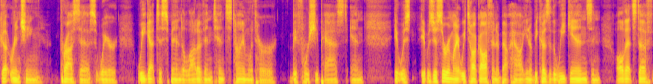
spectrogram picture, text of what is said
gut wrenching process where we got to spend a lot of intense time with her before she passed, and it was it was just a reminder. We talk often about how you know because of the weekends and all that stuff,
